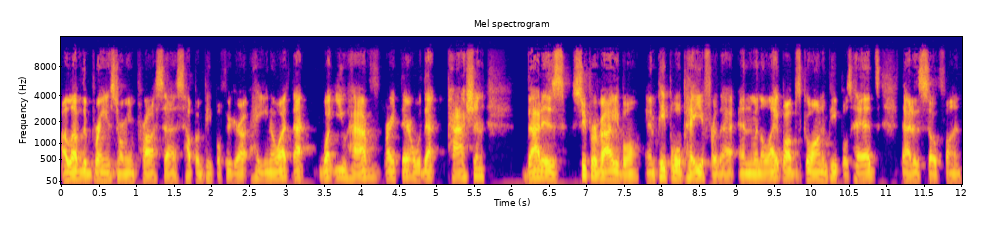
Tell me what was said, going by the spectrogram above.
I love the brainstorming process, helping people figure out, hey, you know what? That what you have right there with that passion, that is super valuable and people will pay you for that. And when the light bulbs go on in people's heads that is so fun.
